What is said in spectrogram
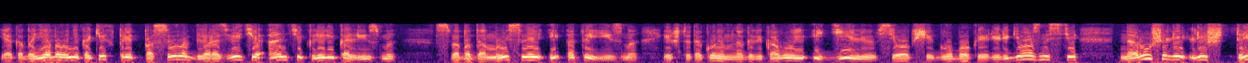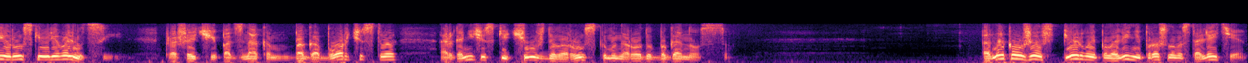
якобы не было никаких предпосылок для развития антиклерикализма, свободомыслия и атеизма, и что такую многовековую идиллию всеобщей глубокой религиозности нарушили лишь три русские революции, прошедшие под знаком богоборчества, органически чуждого русскому народу-богоносцу. Однако уже в первой половине прошлого столетия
